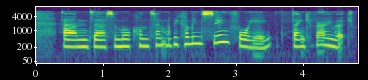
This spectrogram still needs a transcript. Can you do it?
And uh, some more content will be coming soon for you. Thank you very much.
